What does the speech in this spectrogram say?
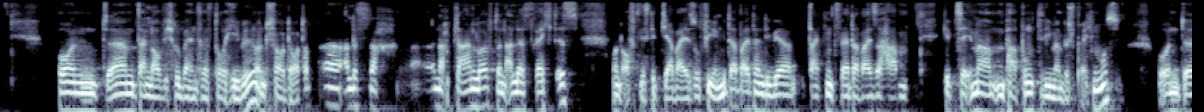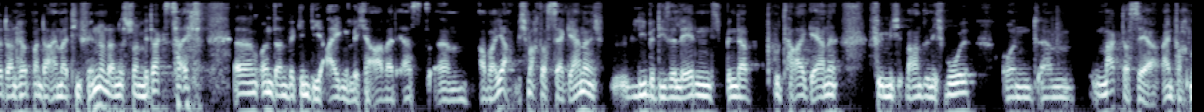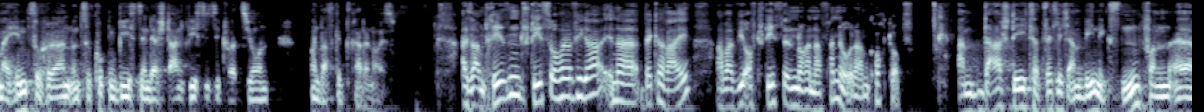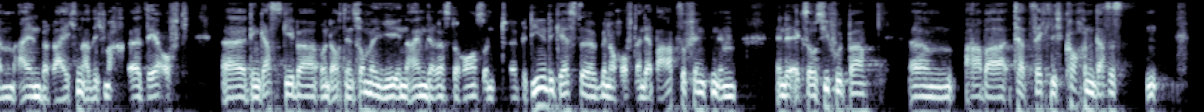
Und ähm, dann laufe ich rüber ins Restaurant Hebel und schaue dort, ob äh, alles nach, nach Plan läuft und alles recht ist. Und oft, es gibt ja bei so vielen Mitarbeitern, die wir dankenswerterweise haben, gibt's ja immer ein paar Punkte, die man besprechen muss. Und äh, dann hört man da einmal tief hin und dann ist schon Mittagszeit äh, und dann beginnt die eigentliche Arbeit erst. Ähm, aber ja, ich mache das sehr gerne. Ich liebe diese Läden. Ich bin da brutal gerne, fühle mich wahnsinnig wohl und ähm, mag das sehr, einfach mal hinzuhören und zu gucken, wie ist denn der Stand, wie ist die Situation und was gibt's gerade Neues. Also am Tresen stehst du häufiger in der Bäckerei, aber wie oft stehst du denn noch an der Pfanne oder am Kochtopf? Um, da stehe ich tatsächlich am wenigsten von ähm, allen Bereichen. Also ich mache äh, sehr oft äh, den Gastgeber und auch den Sommelier in einem der Restaurants und äh, bediene die Gäste. Bin auch oft an der Bar zu finden im in der XO Seafood Bar. Ähm, aber tatsächlich kochen, das ist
